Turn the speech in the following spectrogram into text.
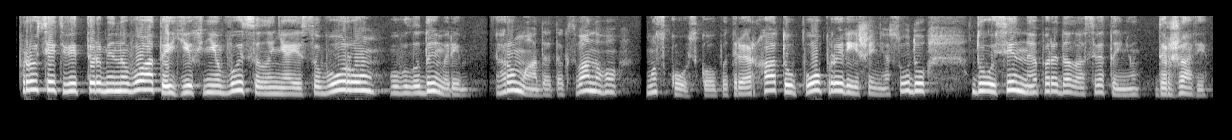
Просять відтермінувати їхнє виселення із собору у Володимирі. Громада так званого московського патріархату, попри рішення суду, досі не передала святиню державі.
